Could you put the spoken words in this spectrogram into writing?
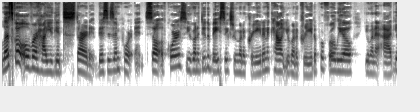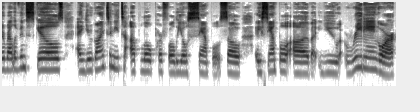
Let's go over how you get started. This is important. So, of course, you're going to do the basics. You're going to create an account. You're going to create a portfolio. You're going to add your relevant skills and you're going to need to upload portfolio samples. So, a sample of you reading or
